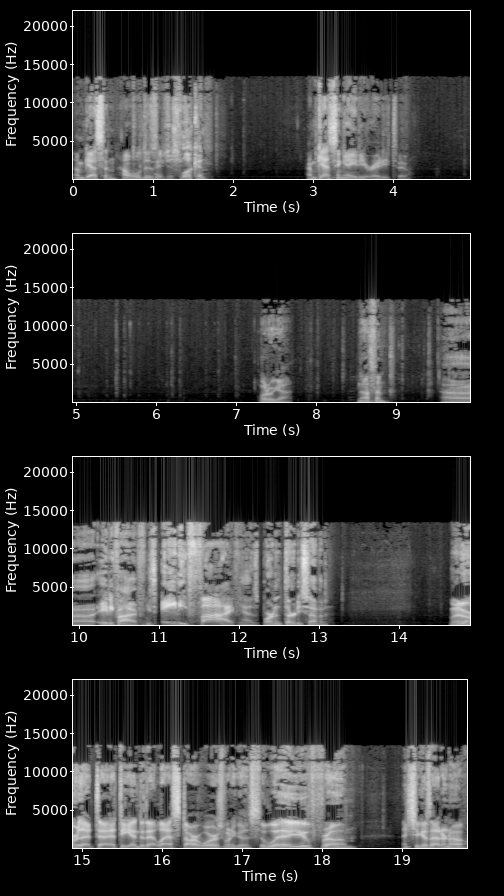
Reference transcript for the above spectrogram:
I'm guessing. How old is I he? just looking. I'm guessing 80 or 82. What do we got? Nothing? uh, 85. He's 85. Yeah, he was born in 37. Remember that uh, at the end of that last Star Wars when he goes, So where are you from? And she goes, I don't know.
